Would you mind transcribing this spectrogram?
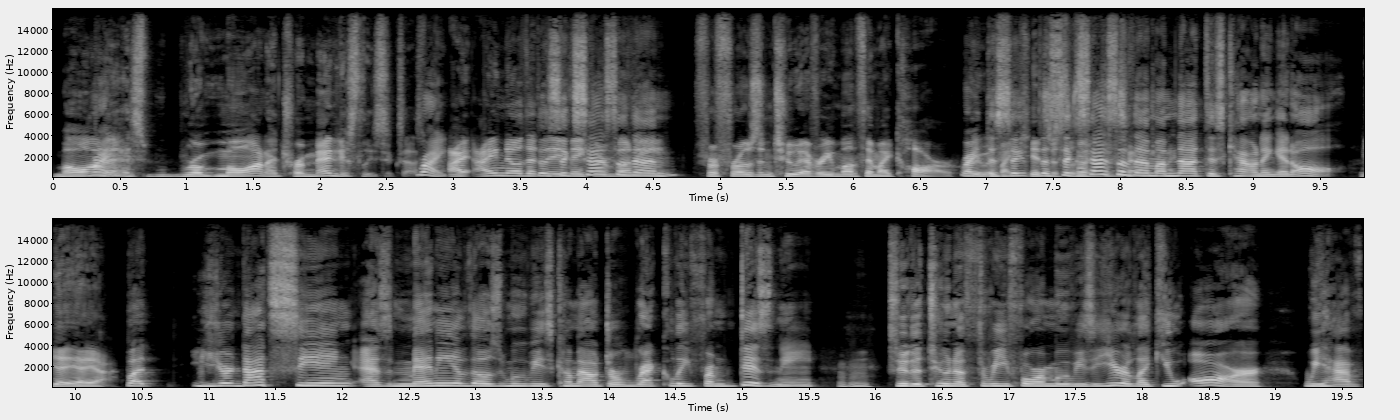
Moana Right. is Ro- Moana tremendously successful. Right. I, I know that The they make their success of money them- for Frozen 2 every month in my car. right. The, with my su- the just listening to success of them, I'm not discounting at all. Yeah, yeah, yeah. But you're not seeing as many of those movies come out directly from Disney Mhm. to the tune of three, four movies a year, like you are. We have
